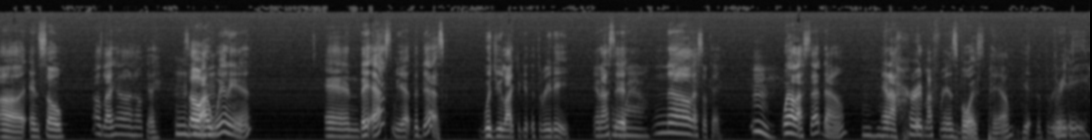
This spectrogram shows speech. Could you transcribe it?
Uh, and so I was like, uh, okay. So I Mhm. went in, and they asked me at the desk, "Would you like to get the 3D?" And I said, wow. "No, that's okay." Mm. Well, I sat down Mhm. and I heard my friend's voice, Pam, get the 3D. 3D.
